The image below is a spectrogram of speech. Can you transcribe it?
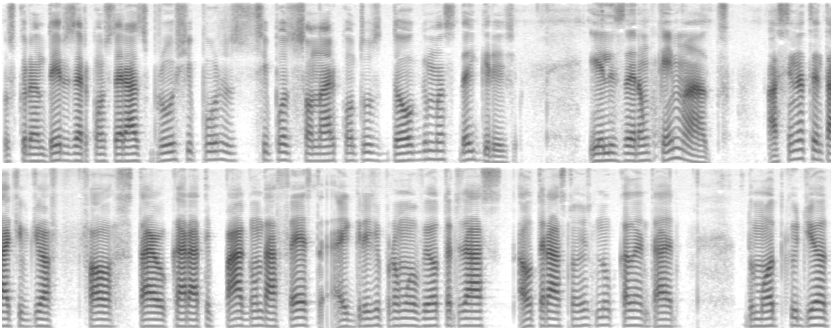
os curandeiros eram considerados bruxos por se posicionar contra os dogmas da igreja. E eles eram queimados. Assim, na tentativa de afastar o caráter pagão da festa, a igreja promoveu alterações no calendário, do modo que o dia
